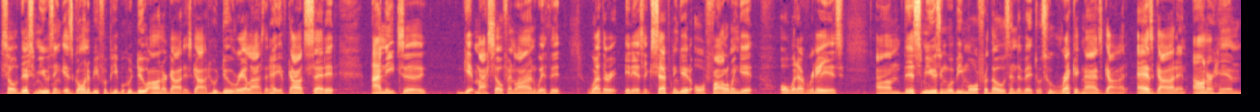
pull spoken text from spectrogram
So this musing is going to be for people who do honor God as God, who do realize that hey, if God said it, I need to get myself in line with it, whether it is accepting it or following it or whatever it is. Um, this musing will be more for those individuals who recognize God as God and honor Him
